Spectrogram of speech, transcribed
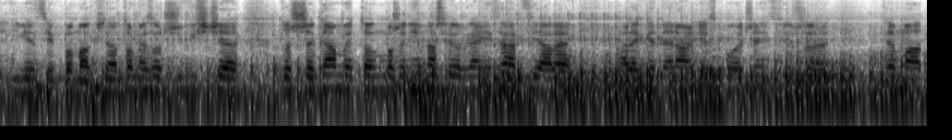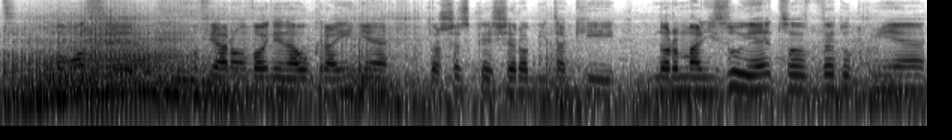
i więcej pomagać. Natomiast oczywiście dostrzegamy to może nie w naszej organizacji, ale, ale generalnie w społeczeństwie, że temat pomocy ofiarom wojny na Ukrainie troszeczkę się robi taki, normalizuje, co według mnie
